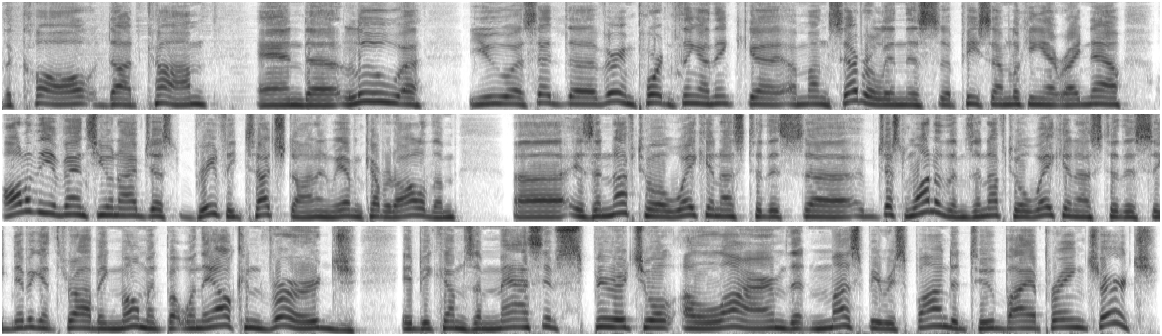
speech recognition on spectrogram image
Thecall.com. And uh, Lou, uh, you uh, said a very important thing, I think, uh, among several in this uh, piece I'm looking at right now. All of the events you and I have just briefly touched on, and we haven't covered all of them, uh, is enough to awaken us to this. Uh, just one of them is enough to awaken us to this significant throbbing moment. But when they all converge, it becomes a massive spiritual alarm that must be responded to by a praying church.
